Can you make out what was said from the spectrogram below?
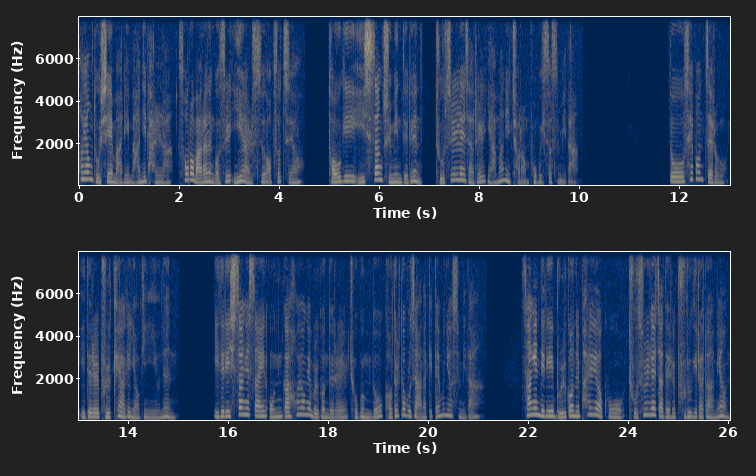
허영 도시의 말이 많이 달라 서로 말하는 것을 이해할 수 없었지요. 더욱이 이 시장 주민들은 두 순례자를 야만인처럼 보고 있었습니다. 또 세 번째로 이들을 불쾌하게 여긴 이유는 이들이 시장에 쌓인 온갖 허영의 물건들을 조금도 거들떠보지 않았기 때문이었습니다. 상인들이 물건을 팔려고 두 순례자들을 부르기라도 하면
